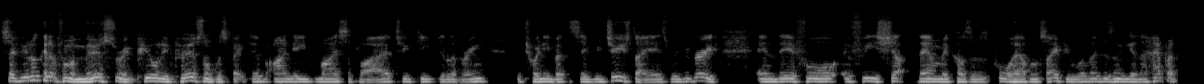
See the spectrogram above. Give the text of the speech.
So if you look at it from a mercenary, purely personal perspective, I need my supplier to keep delivering the 20 bits every Tuesday, as we've agreed. And therefore, if he shut down because of his poor health and safety, well, that isn't going to happen.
